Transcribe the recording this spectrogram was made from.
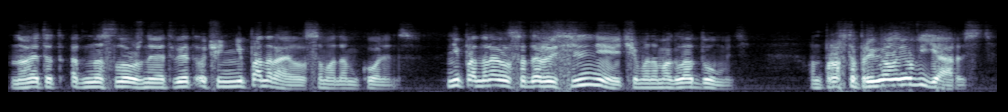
Но этот односложный ответ очень не понравился мадам Коллинз. Не понравился даже сильнее, чем она могла думать. Он просто привел ее в ярость.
